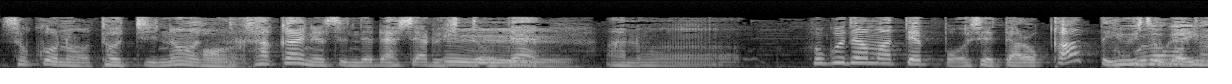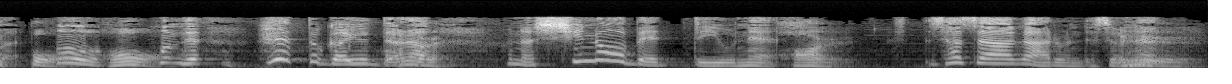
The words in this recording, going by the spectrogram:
そこの土地のはい。境に住んでらっしゃる人で、ええあの福玉鉄砲教えたろかっていう人が今、ほんで、へっとか言ったら、はい。ほな、しのべっていうね、はい。笹があるんですよね、え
